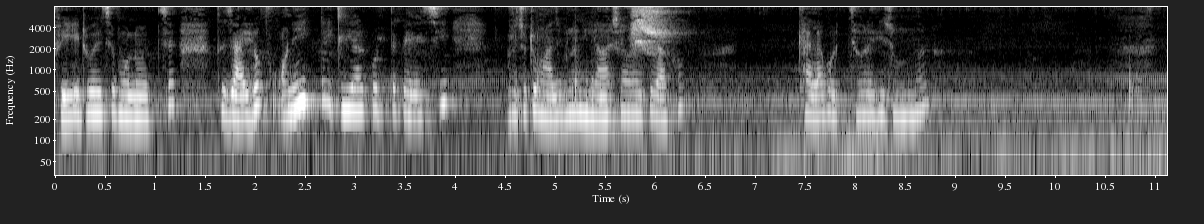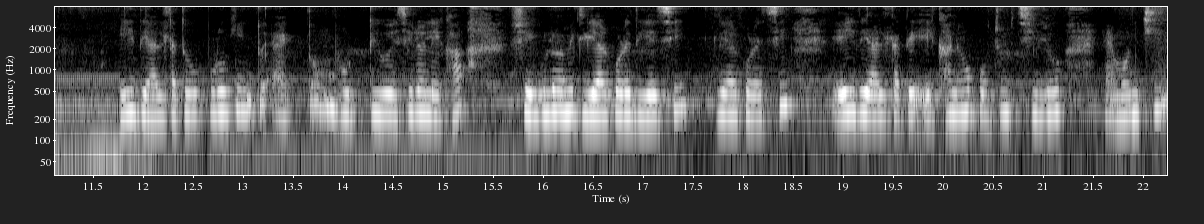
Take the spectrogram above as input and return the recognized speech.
ফেড হয়েছে মনে হচ্ছে। তো যাই হোক, অনেকটাই ক্লিয়ার করতে পেরেছি। ছোটো ছোটো মাছগুলো নিয়ে আসা হয়েছে, দেখো। খেলা করছে ওরা, কি সুন্দর। এই দেয়ালটাতেও পুরো কিন্তু একদম ভর্তি হয়েছিল লেখা। সেগুলো আমি ক্লিয়ার করে দিয়েছি ক্লিয়ার করেছি। এই দেয়ালটাতে এখানেও প্রচুর ছিল, এমনকি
